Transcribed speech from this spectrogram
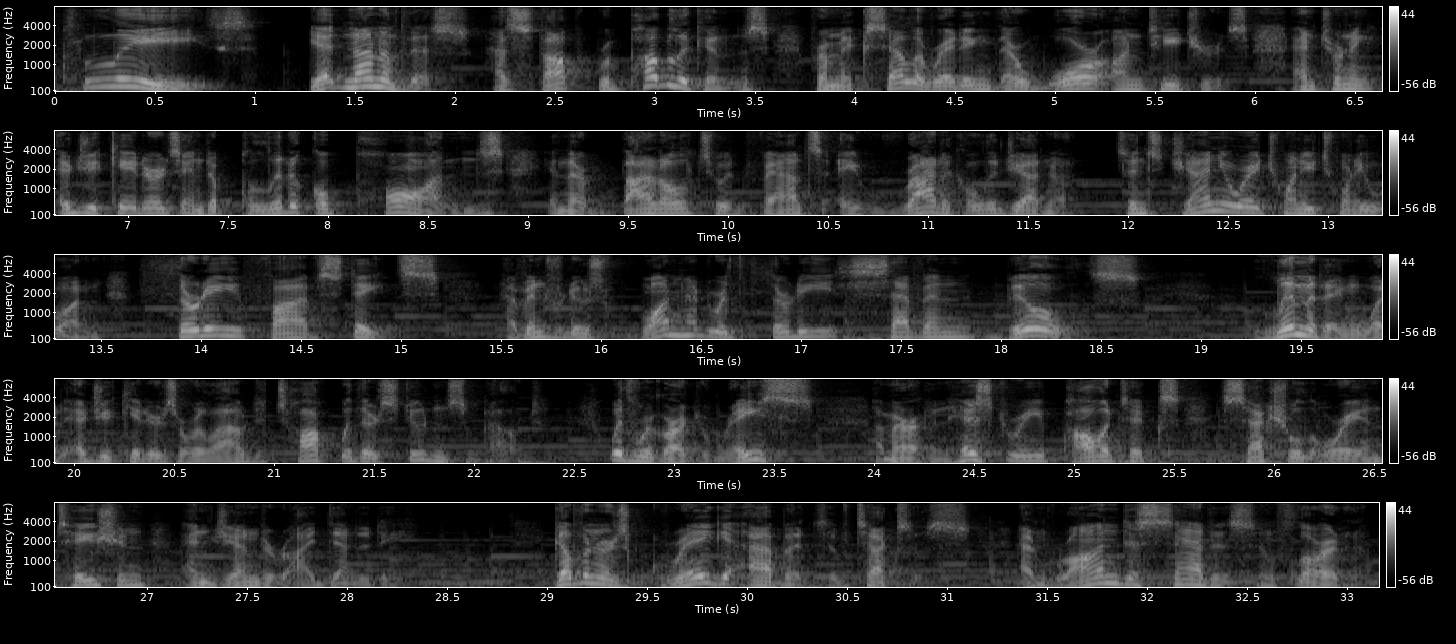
Please. Yet none of this has stopped Republicans from accelerating their war on teachers and turning educators into political pawns in their battle to advance a radical agenda. Since January 2021, 35 states have introduced 137 bills limiting what educators are allowed to talk with their students about with regard to race, American history, politics, sexual orientation, and gender identity. Governors Greg Abbott of Texas and Ron DeSantis in Florida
